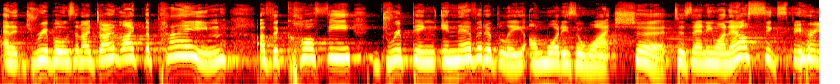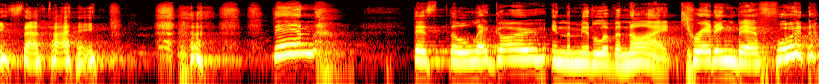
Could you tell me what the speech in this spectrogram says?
and it dribbles. And I don't like the pain of the coffee dripping inevitably on what is a white shirt. Does anyone else experience that pain? then there's the Lego in the middle of the night, treading barefoot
